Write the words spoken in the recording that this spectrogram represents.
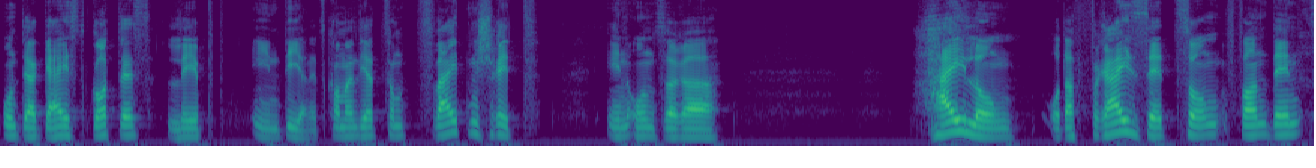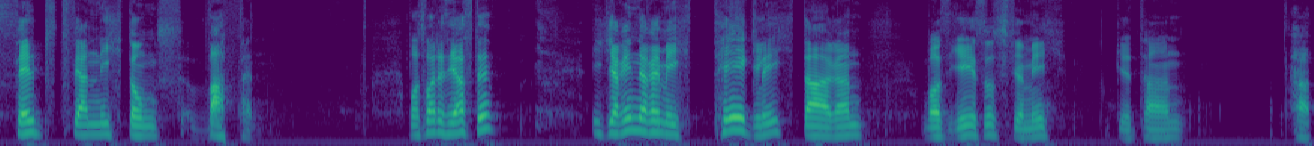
und der Geist Gottes lebt in dir. Jetzt kommen wir zum zweiten Schritt in unserer Heilung oder Freisetzung von den Selbstvernichtungswaffen. Was war das Erste? Ich erinnere mich täglich daran, was Jesus für mich getan hat.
